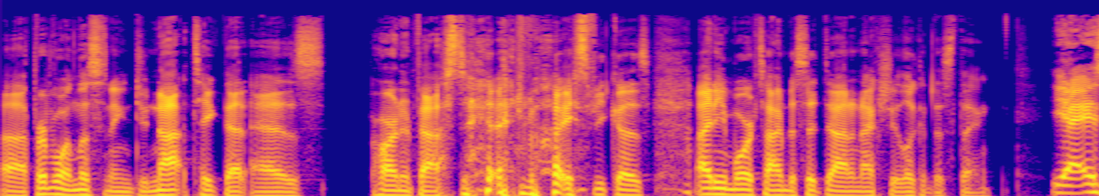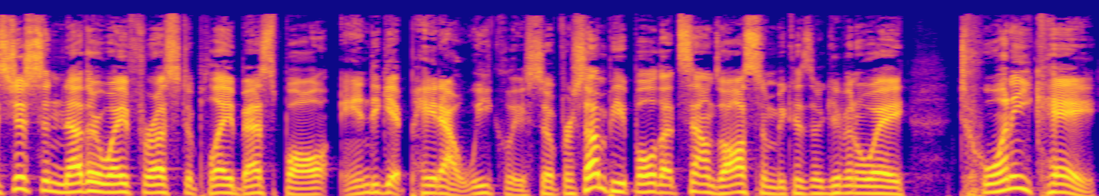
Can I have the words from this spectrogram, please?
uh, for everyone listening, do not take that as hard and fast advice because I need more time to sit down and actually look at this thing. Yeah, it's just another way for us to play best ball and to get paid out weekly. So for some people, that sounds awesome because they're giving away 20K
